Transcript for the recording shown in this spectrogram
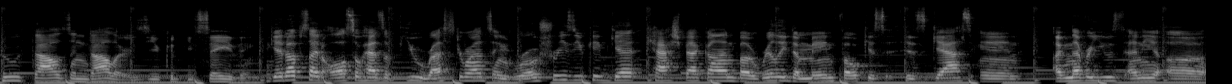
$2,000 you could be saving. Get Upside also has a few restaurants and groceries you could get cash back on, but really the main focus is gas and I've never used any uh,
